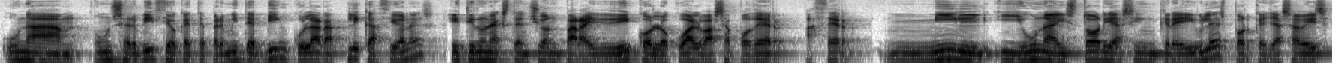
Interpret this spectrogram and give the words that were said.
una, un servicio que te permite vincular aplicaciones y tiene una extensión para EDD, con lo cual vas a poder hacer mil y una historias increíbles, porque ya sabéis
